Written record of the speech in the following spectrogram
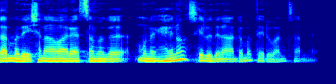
ධර්ම දේශනාවාරයත් සමග මුණ ගැහෙනවා. සියලු දෙනාටම තෙරුවන් සරණයි.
